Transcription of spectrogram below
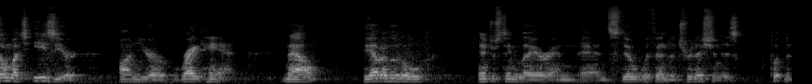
So much easier on your right hand. Now, the other little interesting layer, and, and still within the tradition, is putting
